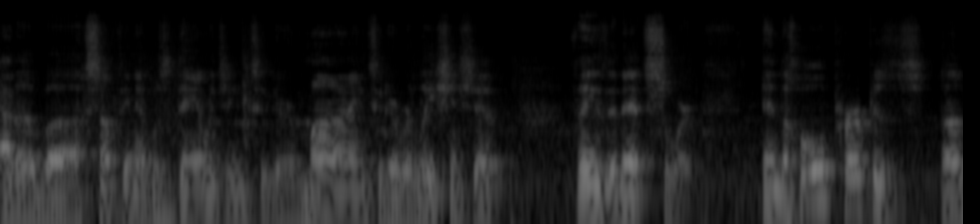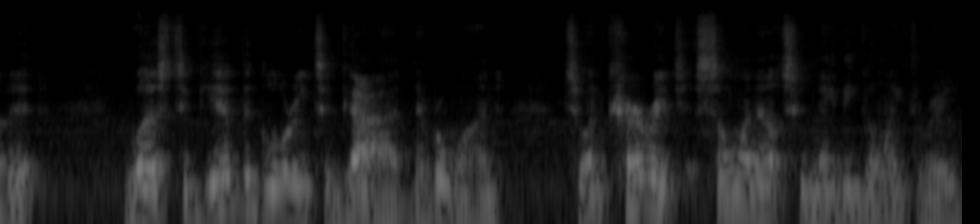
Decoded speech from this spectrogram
out of uh, something that was damaging to their mind, to their relationship, things of that sort. And the whole purpose of it was to give the glory to God, number one, to encourage someone else who may be going through,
